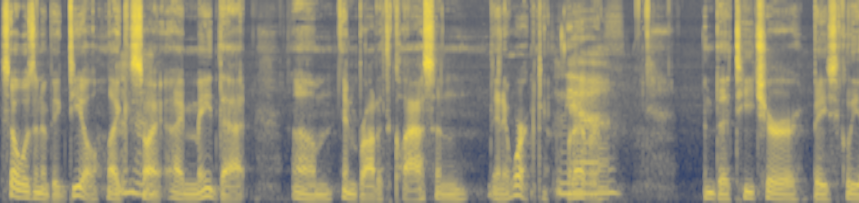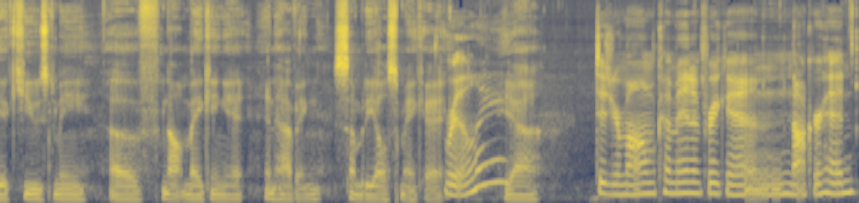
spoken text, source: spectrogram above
so it wasn't a big deal. Like, so Mm-hmm. I, I made that um, and brought it to class and, and it worked. Whatever. Yeah. the teacher basically accused me of not making it and having somebody else make it. Really? Yeah. Did your mom come in and freaking knock her head?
